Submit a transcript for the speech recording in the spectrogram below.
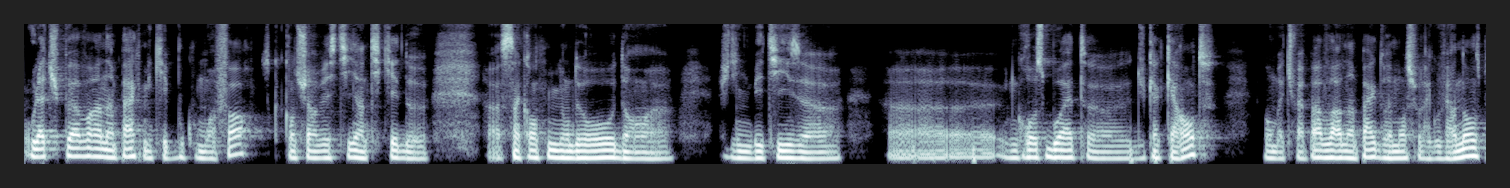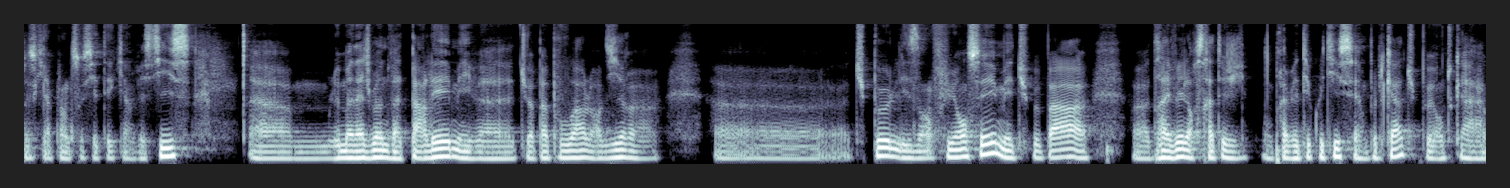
où là, tu peux avoir un impact, mais qui est beaucoup moins fort. Parce que quand tu investis un ticket de 50 euh, millions d'euros dans, euh, je dis une bêtise, euh, une grosse boîte du CAC 40, bon, bah, tu vas pas avoir d'impact vraiment sur la gouvernance parce qu'il y a plein de sociétés qui investissent. le management va te parler, mais il va, tu vas pas pouvoir leur dire tu peux les influencer, mais tu peux pas euh, driver leur stratégie. Donc, private equity, c'est un peu le cas. Tu peux en tout cas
